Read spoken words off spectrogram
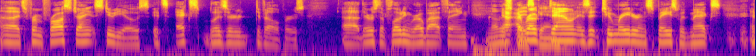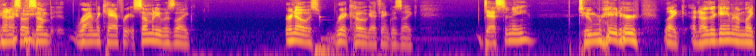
Uh, it's from Frost Giant Studios. It's ex Blizzard developers. Uh, there was the floating robot thing. Another I, I wrote game. down, is it Tomb Raider in space with mechs? And then I saw some Ryan McCaffrey. Somebody was like, or no, it was Rick Hogue. I think was like, Destiny, Tomb Raider, like another game. And I'm like,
